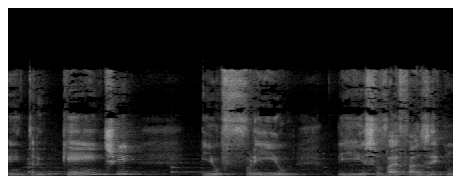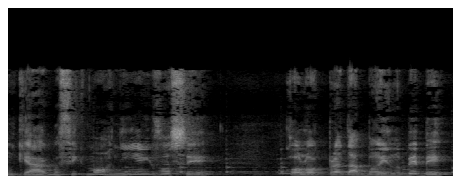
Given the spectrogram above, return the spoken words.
entre o quente e o frio, e isso vai fazer com que a água fique morninha e você coloque para dar banho no bebê.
